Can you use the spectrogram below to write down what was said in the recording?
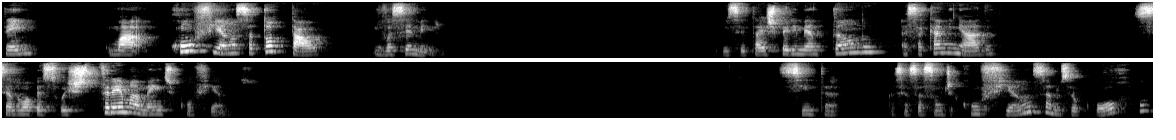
tem uma confiança total em você mesmo. Você está experimentando essa caminhada sendo uma pessoa extremamente confiante. Sinta a sensação de confiança no seu corpo.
